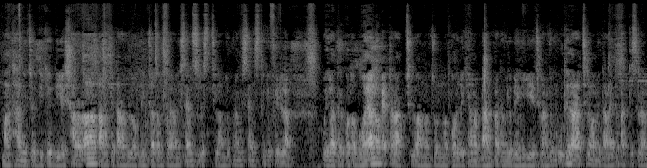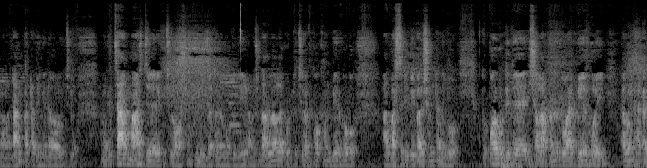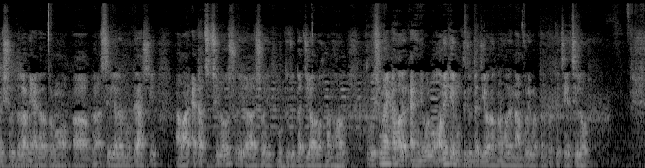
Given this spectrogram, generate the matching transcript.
মাথা নিচের দিকে দিয়ে সারা রাত আমাকে তারা হলো নির্যাতন করে। আমি সেন্সলেস ছিলাম। যখন আমি সেন্স থেকে ফিরলাম, ওই রাতের কথা ভয়ানক একটা রাত ছিল আমার জন্য। পরে দেখি আমার ডান পাটা হলো ভেঙে গিয়েছিল। আমি যখন উঠে দাঁড়াচ্ছিলাম, আমি দাঁড়াইতে পারতেছিলাম না। আমার ডান পাটা ভেঙে দেওয়া হয়েছিল। আমাকে চার মাস জেলে রেখেছিল অসংখ্য নির্যাতনের মধ্যে দিয়ে। আমি শুধু আল্লাহ আল্লাহ করতেছিলাম, কখন বের হব, আর ভার্সিটি প্রিপারেশনটা নিব। তো পরবর্তীতে ইনশাল্লাহ আপনাদের দোয়ায় বের হই এবং ঢাকা বিশ্ববিদ্যালয়ে আমি এগারোতম সিরিয়ালের মধ্যে আসি। আমার অ্যাটাচ ছিল শহীদ- মুক্তিযোদ্ধা জিয়াউর রহমান হল। তো ওই সময় একটা হলের কাহিনী বলব। অনেকেই মুক্তিযোদ্ধা জিয়াউর রহমান হলের নাম পরিবর্তন করতে চেয়েছিল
